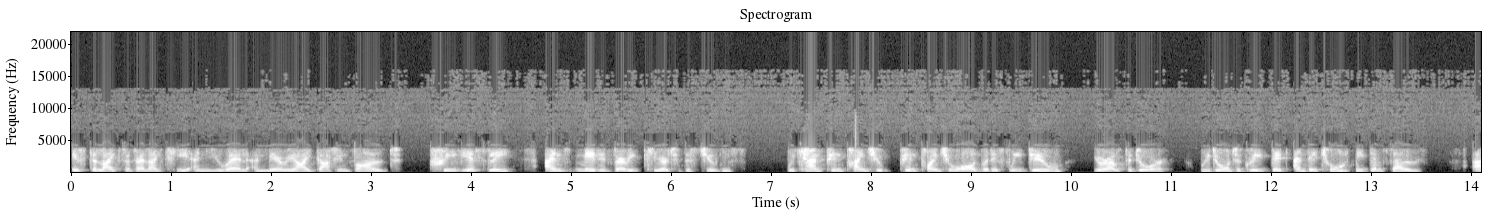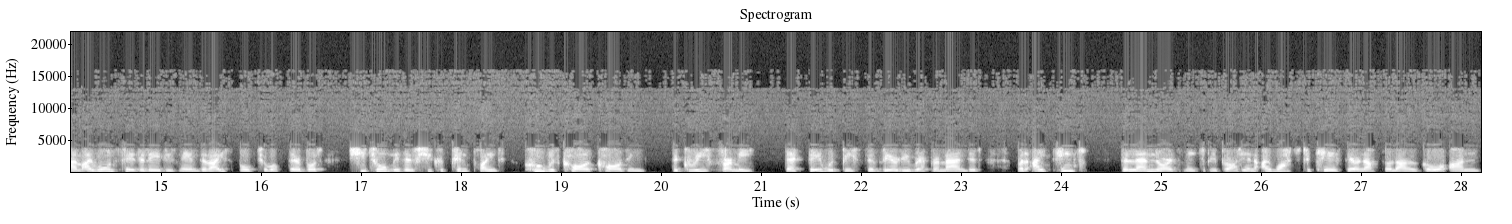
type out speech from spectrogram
if the likes of LIT and UL and Mary I got involved previously and made it very clear to the students, we can't pinpoint you pinpoint you all, but if we do, you're out the door. We don't agree. They, and they told me themselves. Um, I won't say the lady's name that I spoke to up there, but she told me that if she could pinpoint who was ca- causing the grief for me, that they would be severely reprimanded. But I think the landlords need to be brought in. I watched a case there not so long ago on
